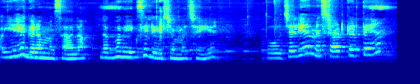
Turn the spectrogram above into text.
और ये है गरम मसाला, लगभग एक से डेढ़ चम्मच है ये। तो चलिए हम स्टार्ट करते हैं।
